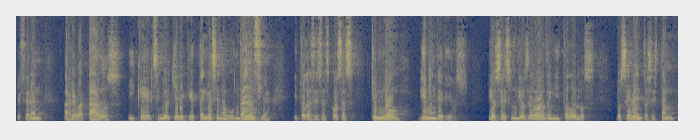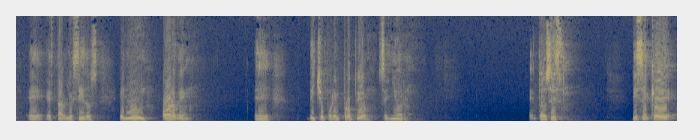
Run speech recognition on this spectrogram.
que serán arrebatados y que el Señor quiere que tengas en abundancia y todas esas cosas que no vienen de Dios. Dios es un Dios de orden y todos los, los eventos están eh, establecidos en un orden eh, dicho por el propio Señor. Entonces, dice que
